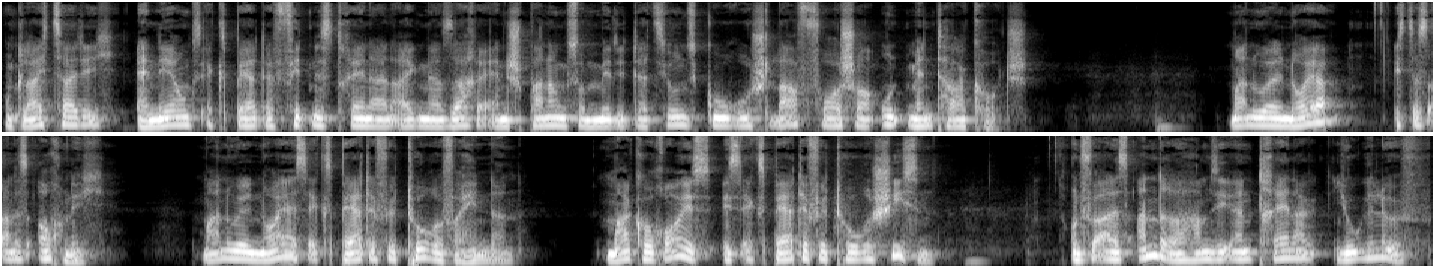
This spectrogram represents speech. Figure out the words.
und gleichzeitig Ernährungsexperte, Fitnesstrainer in eigener Sache, Entspannungs- und Meditationsguru, Schlafforscher und Mentalcoach. Manuel Neuer ist das alles auch nicht. Manuel Neuer ist Experte für Tore verhindern. Marco Reus ist Experte für Tore schießen. Und für alles andere haben sie ihren Trainer Jogi Löw,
